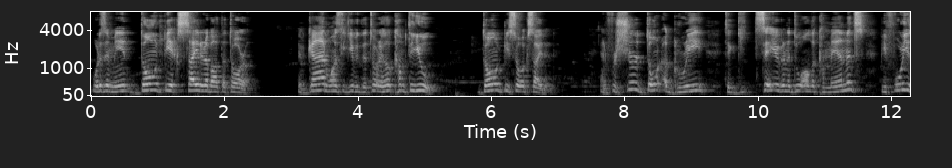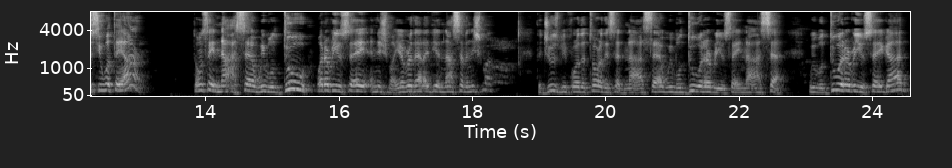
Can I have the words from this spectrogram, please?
What does it mean? Don't be excited about the Torah. If God wants to give you the Torah, He'll come to you. Don't be so excited. And for sure, don't agree to say you're going to do all the commandments before you see what they are. Don't say, Na'aseh, we will do whatever you say, and Nishma. You ever heard that idea, Na'aseh and Nishma? The Jews before the Torah, they said, Na'aseh, we will do whatever you say, Na'aseh. We will do whatever you say, God,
